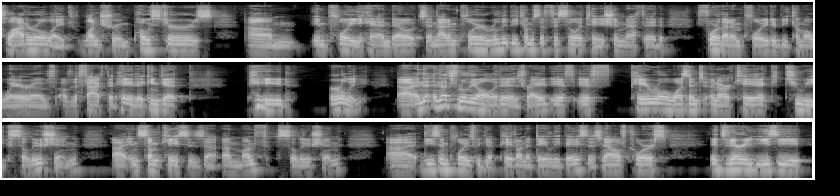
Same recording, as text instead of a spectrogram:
collateral like lunchroom posters, um, employee handouts, and that employer really becomes the facilitation method for that employee to become aware of of the fact that hey, they can get paid early. Uh, and, th- and that's really all it is, right? If if payroll wasn't an archaic two week solution, uh, in some cases, a, a month solution. Uh, these employees would get paid on a daily basis. Now, of course, it's very easy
